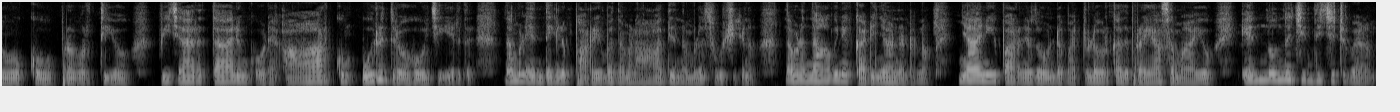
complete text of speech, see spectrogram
നോക്കോ പ്രവൃത്തിയോ വിചാരത്താലും കൂടെ ആർക്കും ഒരു ദ്രോഹവും ചെയ്യരുത്. നമ്മൾ എന്തെങ്കിലും പറയുമ്പോൾ നമ്മൾ ആദ്യം നമ്മൾ സൂക്ഷിക്കണം. നമ്മുടെ നാവിനെ കടിഞ്ഞാണിടണം. ഞാൻ ഈ പറഞ്ഞതുകൊണ്ട് മറ്റുള്ളവർക്ക് അത് പ്രയാസമായോ എന്നൊന്ന് ചിന്തിച്ചിട്ട് വേണം.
